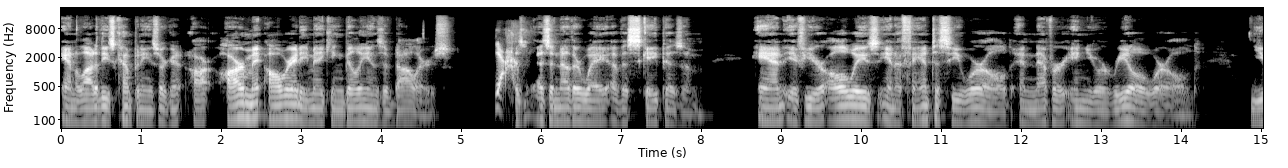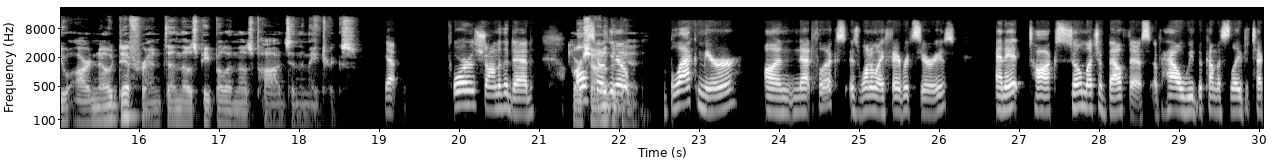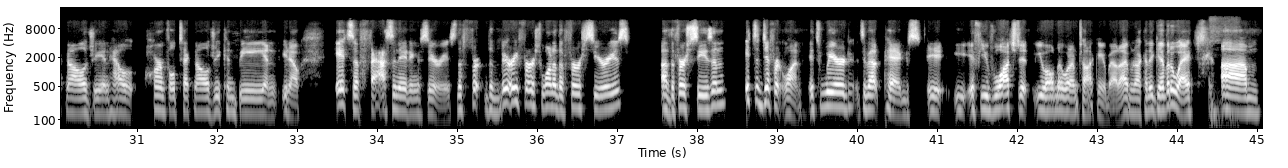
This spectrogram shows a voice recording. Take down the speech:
and a lot of these companies are are are ma- already making billions of dollars yeah as, as another way of escapism and if you're always in a fantasy world and never in your real world you are no different than those people in those pods in the matrix yep or Shaun of the Dead. Or also, you know, Dead. Black Mirror on Netflix is one of my favorite series. And it talks so much about this of how we become a slave to technology and how harmful technology can be. And, you know, it's a fascinating series. The, fir- the very first one of the first series of the first season, it's a different one. It's weird. It's about pigs. It, if you've watched it, you all know what I'm talking about. I'm not going to give it away. Um,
